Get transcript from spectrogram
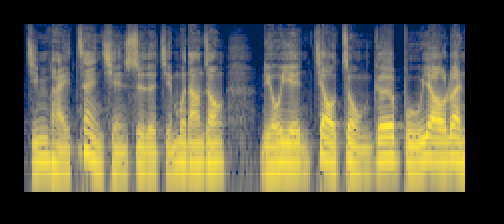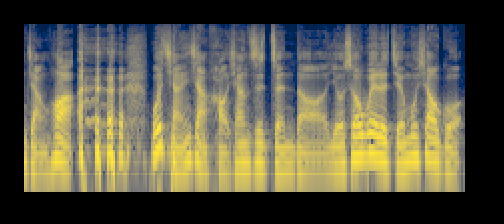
金牌战前式的节目当中留言叫总哥不要乱讲话，我想一想好像是真的哦。有时候为了节目效果，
